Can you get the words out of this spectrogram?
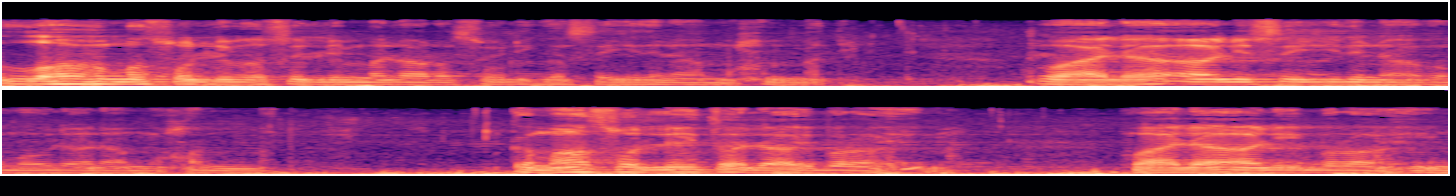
اللهم صل وسلم على رسولك سيدنا محمد وعلى آل سيدنا ومولانا محمد. كما صليت على إبراهيم وعلى آل إبراهيم.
